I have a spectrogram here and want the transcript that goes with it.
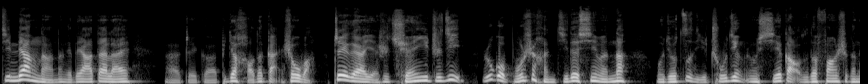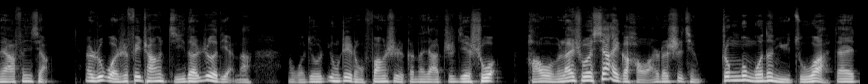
尽量呢能给大家带来呃这个比较好的感受吧。这个呀也是权宜之计。如果不是很急的新闻呢，我就自己出镜，用写稿子的方式跟大家分享。那如果是非常急的热点呢？我就用这种方式跟大家直接说。好，我们来说下一个好玩的事情。中共国的女足啊，在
